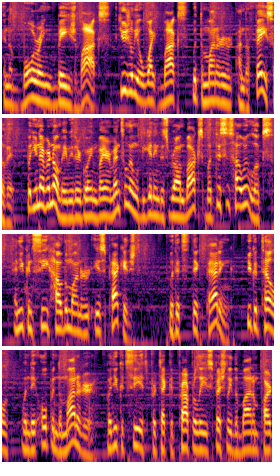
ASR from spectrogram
in a boring beige box. It's usually a white box with the monitor on the face of it. But you never know, maybe they're going environmental and we'll be getting this brown box, but this is how it looks. And you can see how the monitor is packaged with its thick padding. You could tell when they opened the monitor, but you could see it's protected properly, especially the bottom part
